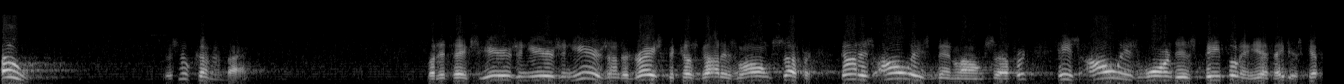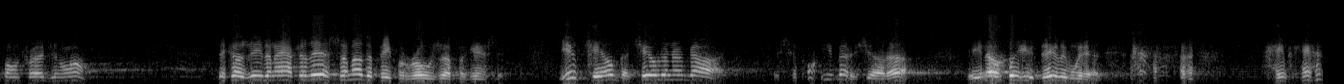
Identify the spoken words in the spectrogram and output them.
boom, there's no coming back. But it takes years and years and years under grace because God is long suffering. God has always been long suffering. He's always warned his people, and yet they just kept on trudging along. Because even after this, some other people rose up against it. You killed the children of God. They said, boy, you better shut up. You know who you're dealing with. Amen.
